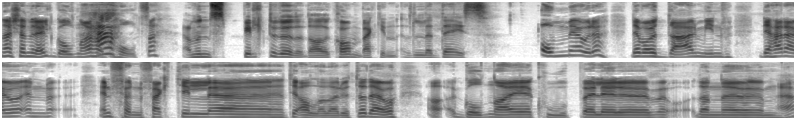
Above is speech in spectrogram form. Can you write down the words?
Nei, generelt, Golden Eye har ikke holdt seg. Ja, men spilte du det da det kom back in the days? Om jeg gjorde! Det var jo der min Det her er jo en, en fun fact til, uh, til alle der ute. Det er jo uh, Golden Eye Coop, eller uh, den uh, Ja.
